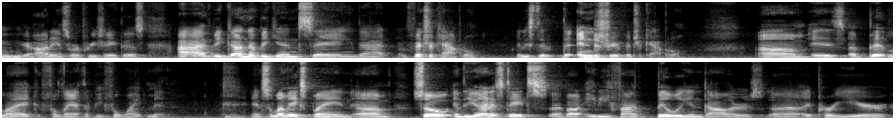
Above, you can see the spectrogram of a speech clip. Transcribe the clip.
mm-hmm. your audience will appreciate this. I, have begun to begin saying that venture capital, at least the, the industry of venture capital, um, is a bit like philanthropy for white men. And so let me explain. Um, so in the United States, about $85 billion uh, per year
